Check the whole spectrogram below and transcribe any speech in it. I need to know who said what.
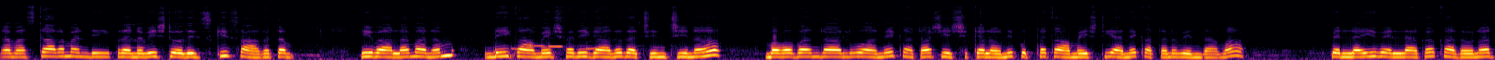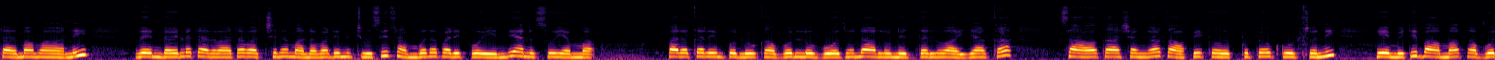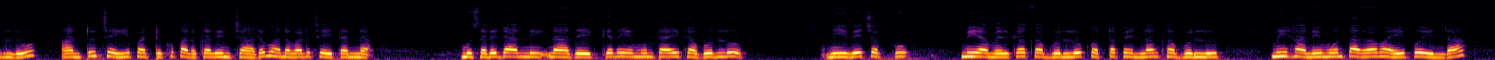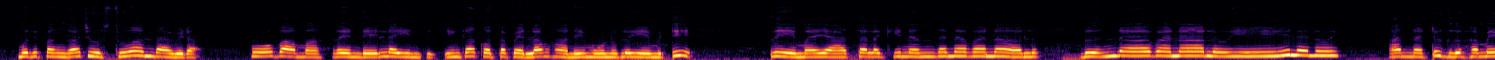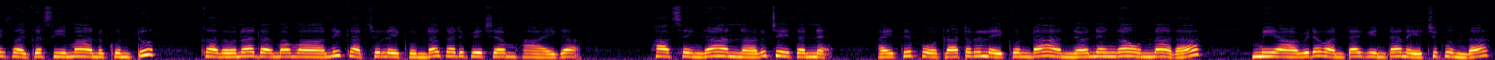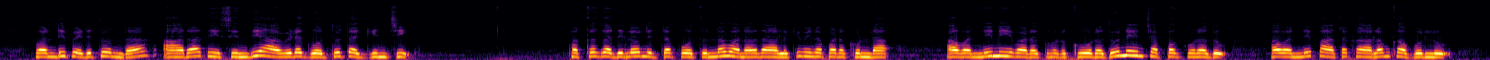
Speaker 1: నమస్కారం అండి ప్రణవి స్టోరీస్కి స్వాగతం. ఇవాళ మనం డి. కామేశ్వరి గారు రచించిన భవబంధాలు అనే కథా శీర్షికలోని పుత్ర కామేష్టి అనే కథను విందామా? పెళ్ళయి వెళ్ళాక కరోనా ధర్మమా అని రెండేళ్ళ తర్వాత వచ్చిన మనవడిని చూసి సంబురపడిపోయింది అనసూయమ్మ. పలకరింపులు కబుర్లు భోజనాలు నిద్రలు అయ్యాక సావకాశంగా కాఫీ కప్పుతో కూర్చొని ఏమిటి బామ్మ కబుర్లు? అంటూ చెయ్యి పట్టుకు పలకరించాడు మనవడు చైతన్య. ముసలిదాన్ని నా దగ్గర ఏముంటాయి కబుర్లు? నీవే చెప్పు. మీ అమెరికా కబుర్లు కొత్త పెండ్లం కబుర్లు మీ హనీమూన్ పర్వం అయిపోయిందా? ముదిపంగా చూస్తూ అందావిడ. పో బామ్మ రెండేళ్ళయింది. ఇంకా కొత్త పెళ్ళం హనీమూనులు ఏమిటి? ప్రేమ యాతలకి నందనవనాలు బృందావనాలు ఏలనోయ్. అన్నట్టు గృహమే స్వర్గసీమ అనుకుంటూ కరోనా ధర్మమా అని ఖర్చు లేకుండా గడిపేశాం హాయిగా. హాస్యంగా అన్నాడు చైతన్య. అయితే పోట్లాటలు లేకుండా అన్యోన్యంగా ఉన్నారా? మీ ఆవిడ వంట గింట నేర్చుకుందా? వండి పెడుతుందా? ఆరా తీసింది ఆవిడ గొంతు తగ్గించి. పక్క గదిలో నిద్రపోతున్న మనవరాలకి వినపడకుండా. అవన్నీ నీ వడకూడదు నేను చెప్పకూడదు. అవన్నీ పాతకాలం కబుర్లు.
